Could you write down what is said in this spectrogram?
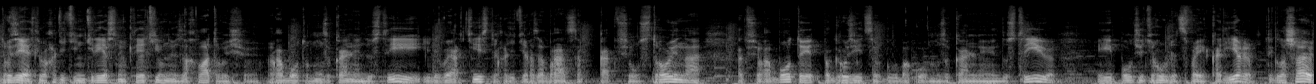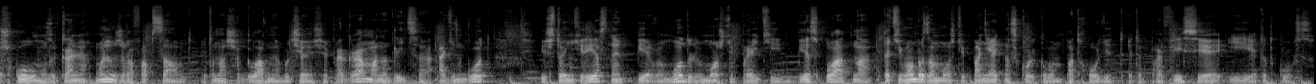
Друзья, если вы хотите интересную, креативную, захватывающую работу в музыкальной индустрии, или вы артист и хотите разобраться, как все устроено, как все работает, погрузиться глубоко в музыкальную индустрию и получить руль от своей карьеры, приглашаю в школу музыкальных менеджеров UpSound. Это наша главная обучающая программа, она длится один год. И что интересно, первый модуль вы можете пройти бесплатно. Таким образом можете понять, насколько вам подходит эта профессия и этот курс.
